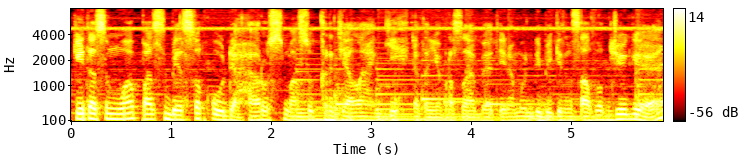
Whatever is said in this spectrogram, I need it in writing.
Kita semua pas besok udah harus masuk kerja lagi katanya persahabat ya namun dibikin salvo juga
